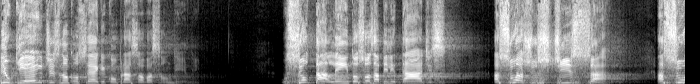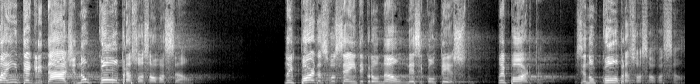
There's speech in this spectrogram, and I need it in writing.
Bill Gates não consegue comprar a salvação dele. O seu talento, as suas habilidades, a sua justiça, a sua integridade não compra a sua salvação. Não importa se você é íntegro ou não nesse contexto, não importa. Você não compra a sua salvação.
